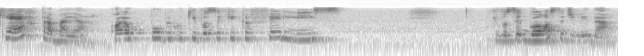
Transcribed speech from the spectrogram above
quer trabalhar, qual é o público que você fica feliz, que você gosta de lidar.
